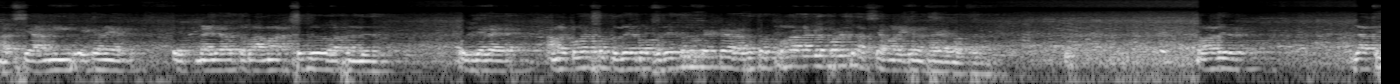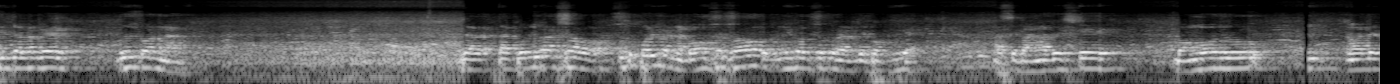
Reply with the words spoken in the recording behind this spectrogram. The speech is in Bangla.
আজকে আমি এখানে নাইলে আমার ছবিও আপনাদের ওই জায়গায়, আমার বয়স হতো দেড় বছর, এতটুকু একটা হয়তো পোনা লাগলে পরে তো আজকে আমার এখানে থাকার কথা। আমাদের জাতির জনকের দুই কন্যা তার পরিবার সহ, শুধু পরিবার না, বংশ সহ নিকর্ষ করার যে প্রক্রিয়া, আজকে বাংলাদেশকে বঙ্গবন্ধু, আমাদের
